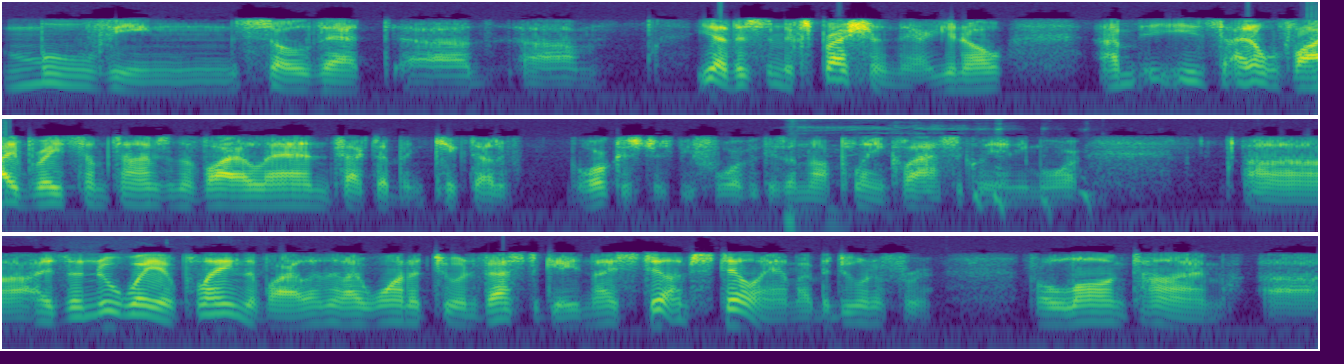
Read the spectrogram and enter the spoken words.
moving so that uh, um, yeah, there's some expression there. You know, um, it's, I don't vibrate sometimes on the violin. In fact, I've been kicked out of orchestras before because I'm not playing classically anymore. Uh, it's a new way of playing the violin that I wanted to investigate, and I still I'm still am. I've been doing it for for a long time, uh,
